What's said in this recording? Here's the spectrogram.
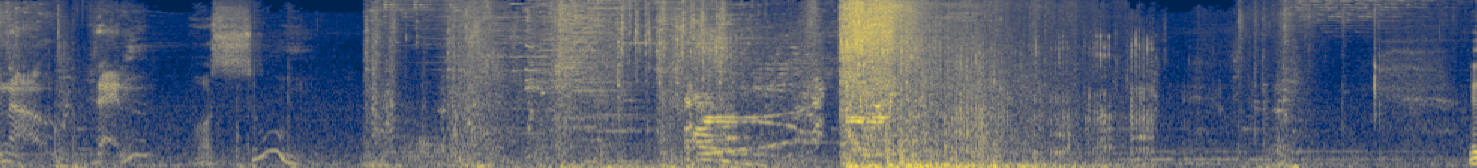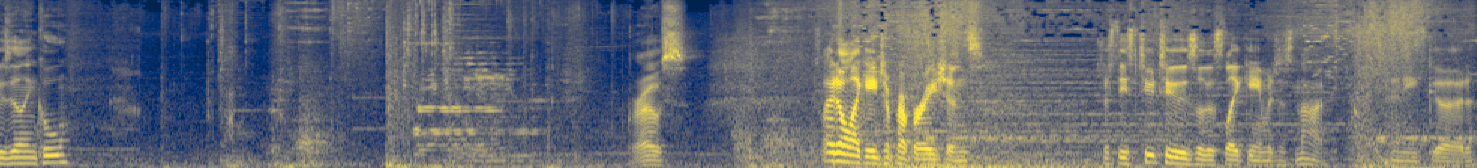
Now, then, or soon. New Zealand cool. Gross. I don't like ancient preparations. Just these two twos of this late game is just not any good.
